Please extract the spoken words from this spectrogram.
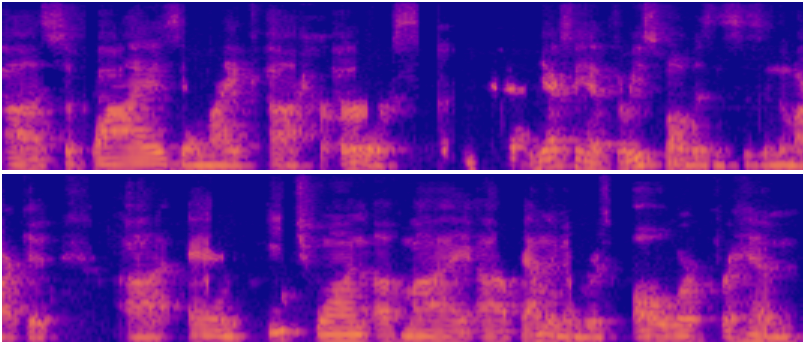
uh, supplies and like uh, herbs. He actually had three small businesses in the market, uh, and each one of my uh, family members all worked for him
